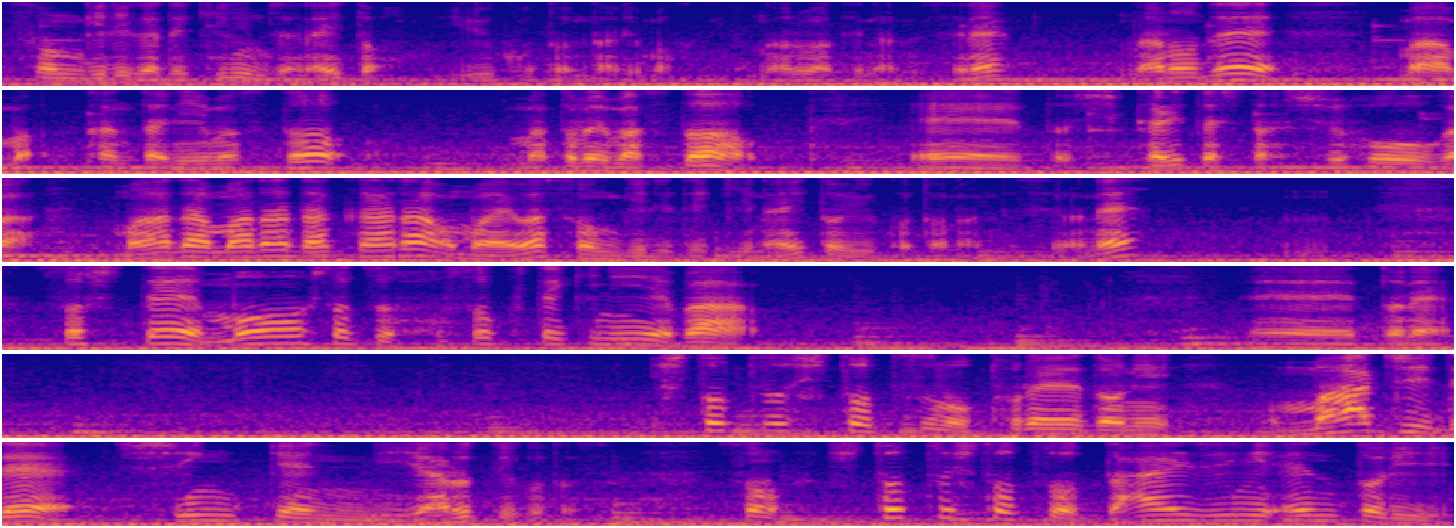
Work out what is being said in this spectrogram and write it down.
損切りができるんじゃないということになりますなるわけなんですね。なので、まあ、まあ簡単に言いますとまとめますと,、えーと、しっかりとした手法がまだまだだからお前は損切りできないということなんですよね、うん、そしてもう一つ補足的に言えばえっ、とね一つ一つのトレードにマジで真剣にやるということです。その一つ一つを大事にエントリー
